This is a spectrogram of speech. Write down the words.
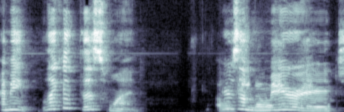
i mean look at this one Oh, Here's a sure. marriage,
